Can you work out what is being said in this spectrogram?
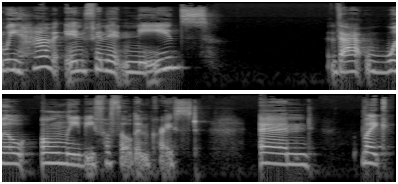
we have infinite needs that will only be fulfilled in Christ, and like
